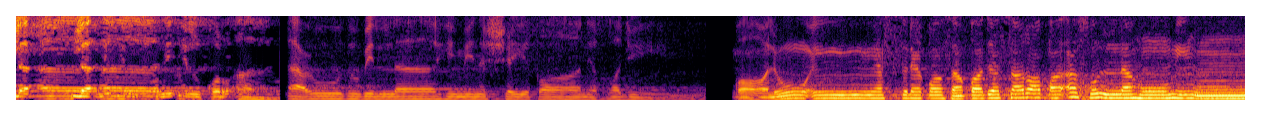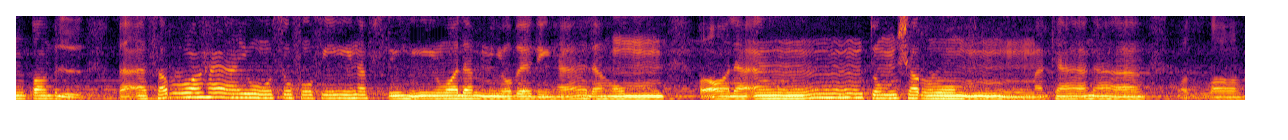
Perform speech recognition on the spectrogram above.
لآن القرآن. أ ع و ذ ب ا ل ل ه من ا ل ش ي ط ا ن ا ل ج ي م قالوا إن يسرق فقد سرق أخ له من قبل فأسرها يوسف في نفسه ولم يبدها لهم. قال أنتم شر مكانا والله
